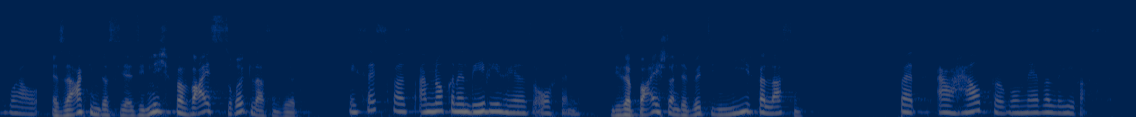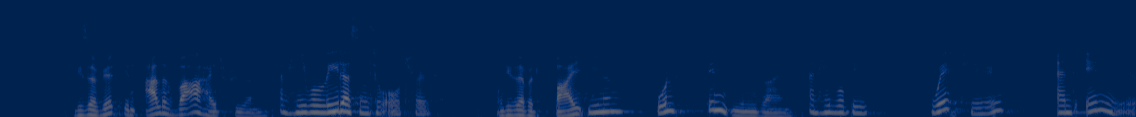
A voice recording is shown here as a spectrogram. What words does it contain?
as well. Er sagt ihnen, dass er sie nicht verwaist zurücklassen wird. He says to us, I'm not going to leave you here as orphans, Und dieser Beistand, der wird sie nie verlassen. But our helper will never leave us, dieser wird in alle Wahrheit führen. and He will lead us into all truth, Und dieser wird bei ihnen und in ihnen sein. and He will be with you and in you.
